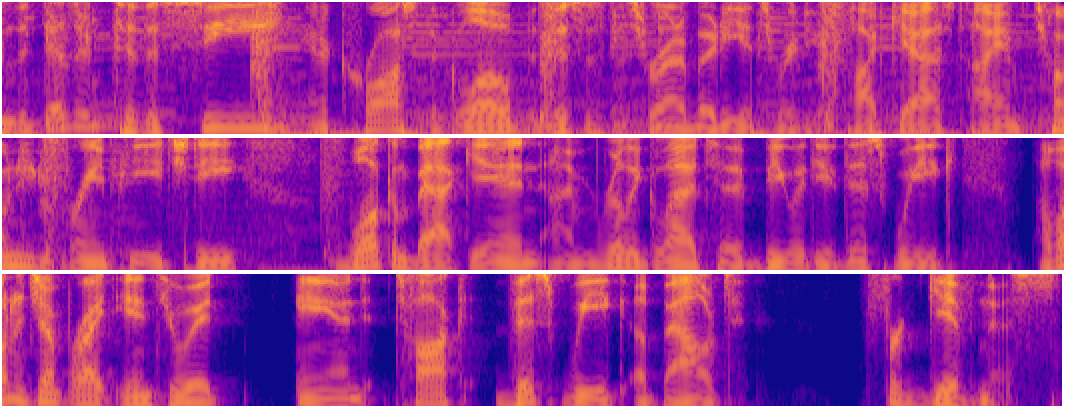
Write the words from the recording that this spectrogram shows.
From the desert to the sea and across the globe, this is the Surrounded by Idiots Radio podcast. I am Tony Dufresne, PhD. Welcome back in. I'm really glad to be with you this week. I want to jump right into it and talk this week about forgiveness.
